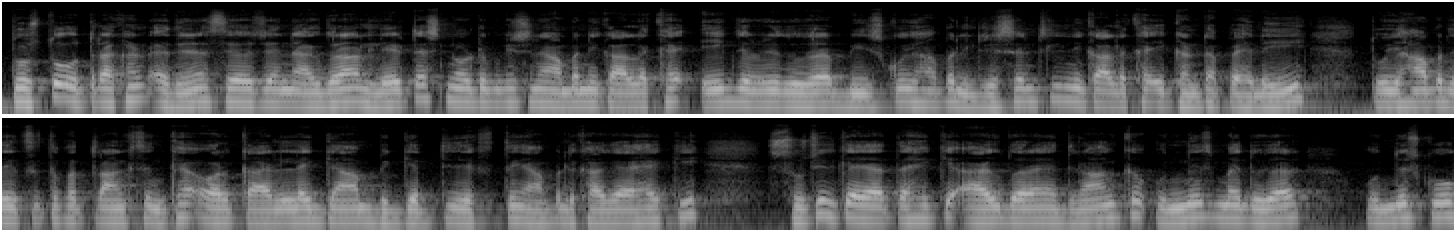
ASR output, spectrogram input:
दोस्तों, उत्तराखंड अधीनस्थ सेवा चयन आयोग द्वारा लेटेस्ट नोटिफिकेशन यहाँ पर निकाल रखा है। एक जनवरी 2020 को यहाँ पर रिसेंटली निकाल रखा है, एक घंटा पहले ही। तो यहाँ पर देख सकते हैं पत्रांक संख्या और कार्यालय ज्ञान विज्ञप्ति देख सकते हैं। यहाँ पर लिखा गया है कि सूचित किया जाता है कि आयोग द्वारा दिनांक उन्नीस मई दो उन्नीस को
